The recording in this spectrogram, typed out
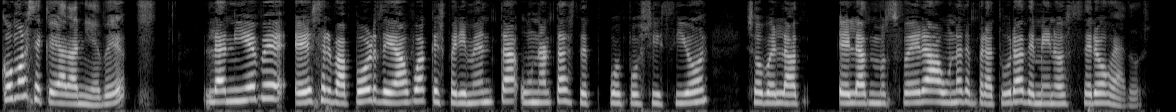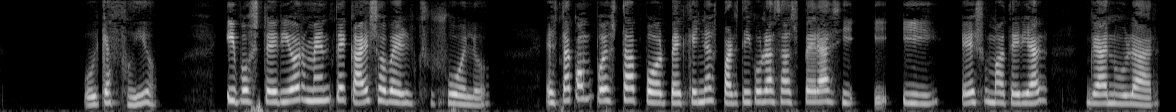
¿Cómo se crea la nieve? La nieve es el vapor de agua que experimenta una alta deposición sobre la, en la atmósfera a una temperatura de menos 0 grados. Uy, qué frío. Y posteriormente cae sobre el suelo. Está compuesta por pequeñas partículas ásperas y, es un material granular.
